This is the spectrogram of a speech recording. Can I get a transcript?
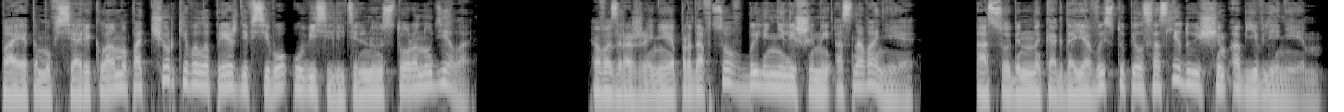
Поэтому вся реклама подчеркивала прежде всего увеселительную сторону дела. Возражения продавцов были не лишены основания, особенно когда я выступил со следующим объявлением.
